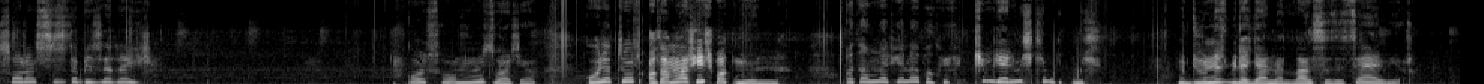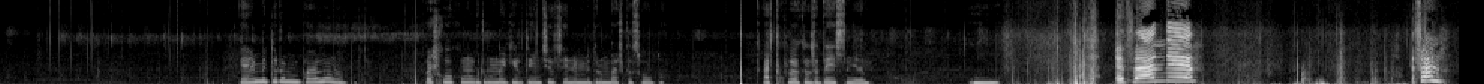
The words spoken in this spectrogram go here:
Sorun sizde bizde değil. Gol sorunumuz var ya. Gol atıyoruz. Adamlar hiç bakmıyor önüne. Adamlar yana bakıyor. Kim gelmiş kim gitmiş. Müdürünüz bile gelmedi lan sizi sevmiyor. Benim müdürüm pardon? Başka okul grubuna girdiğin için senin müdürün başkası oldu. Artık bu okulda değilsin canım. Efendim. Efendim.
